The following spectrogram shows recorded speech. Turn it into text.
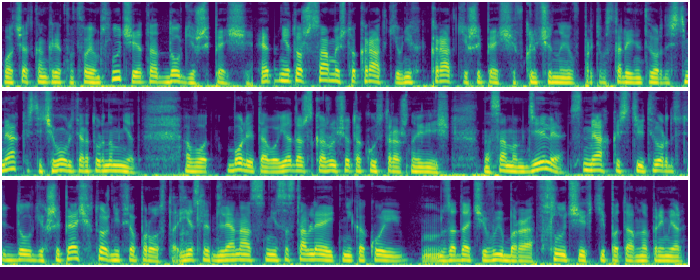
вот сейчас конкретно в твоем случае, это долгие шипящие. Это не то же самое, что краткие. У них краткие шипящие включены в противостояние твердости мягкости, чего в литературном нет. Вот. Более того, я даже скажу еще такую страшную вещь. На самом деле, с мягкостью и твердостью долгих шипящих тоже не все просто. Если для нас не составляет никакой задачи выбора в случаях типа там, например,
